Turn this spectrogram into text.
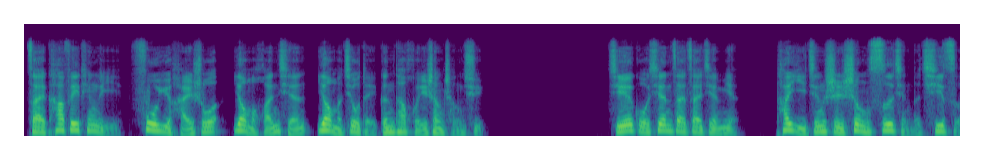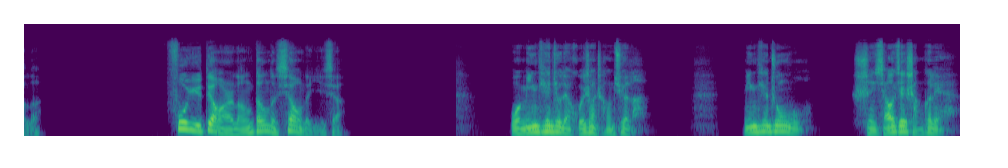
在咖啡厅里，傅玉还说要么还钱，要么就得跟他回上城去。结果现在再见面，他已经是盛思景的妻子了。傅玉吊儿郎当的笑了一下：“我明天就得回上城去了，明天中午沈小姐赏个脸，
